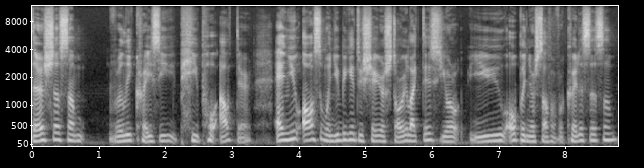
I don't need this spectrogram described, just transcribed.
there's just some really crazy people out there. And you also, when you begin to share your story like this, you're you open yourself up for criticism.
